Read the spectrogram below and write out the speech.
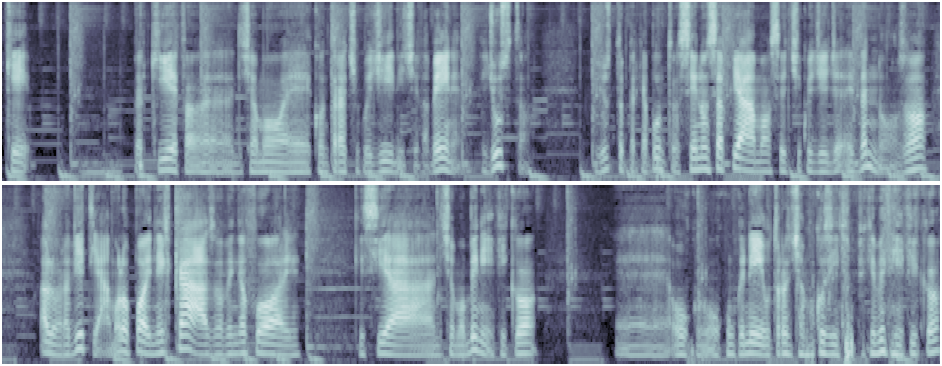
che per chi è, diciamo, è contrario al 5G dice va bene, è giusto, è giusto perché appunto se non sappiamo se il 5G è dannoso, allora vietiamolo, poi nel caso venga fuori che sia diciamo benefico eh, o, o, comunque neutro, diciamo così, più che benefico,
